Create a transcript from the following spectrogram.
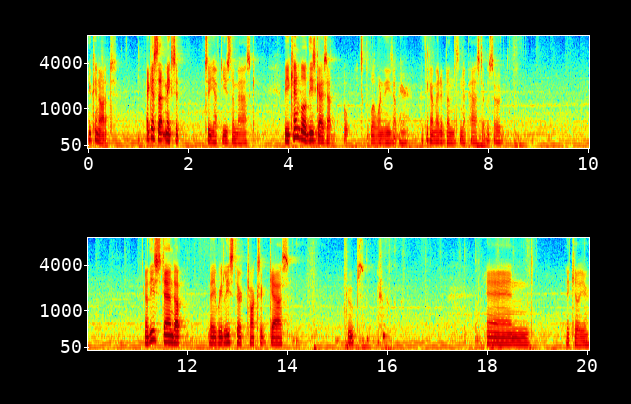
you cannot. I guess that makes it so you have to use the mask. But you can blow these guys up. Oh, let's blow one of these up here. I think I might have done this in a past episode. Now these stand up. They release their toxic gas. Oops. and they kill you.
